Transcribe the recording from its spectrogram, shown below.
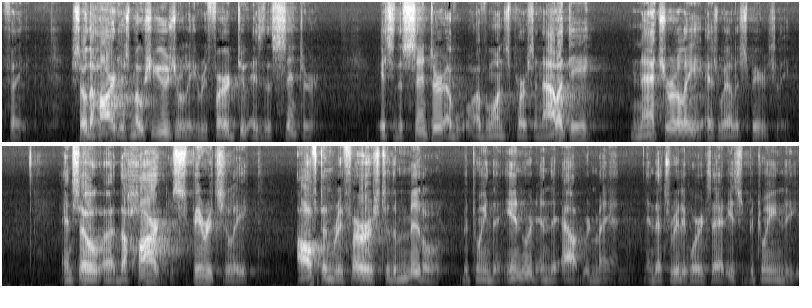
faith. So the heart is most usually referred to as the center. It's the center of, of one's personality, naturally as well as spiritually. And so uh, the heart spiritually often refers to the middle between the inward and the outward man. And that's really where it's at. It's between the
